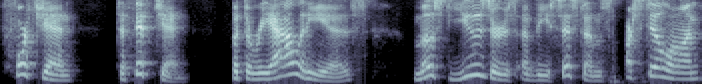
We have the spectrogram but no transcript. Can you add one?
fourth gen to fifth gen. But the reality is most users of these systems are still on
